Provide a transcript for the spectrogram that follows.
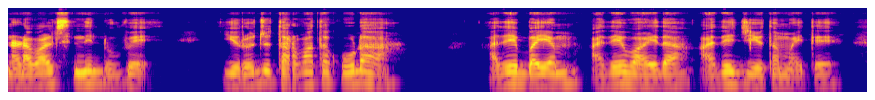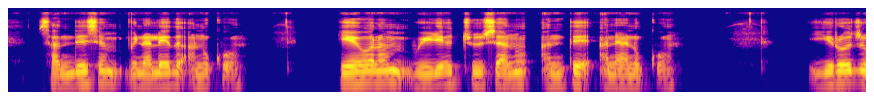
నడవాల్సింది నువ్వే. ఈరోజు తర్వాత కూడా అదే భయం అదే వాయిదా అదే జీవితం అయితే సందేశం వినలేదు అనుకో. కేవలం వీడియో చూశాను అంతే అని అనుకో. ఈరోజు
